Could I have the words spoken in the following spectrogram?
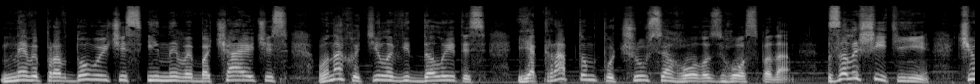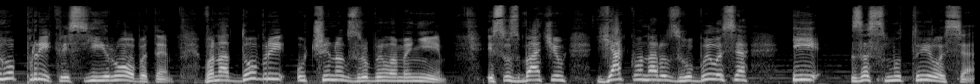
Не виправдовуючись і не вибачаючись, вона хотіла віддалитись, як раптом почувся голос Господа. Залишіть її, чого прикрість їй робите. Вона добрий учинок зробила мені. Ісус бачив, як вона розгубилася і засмутилася.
